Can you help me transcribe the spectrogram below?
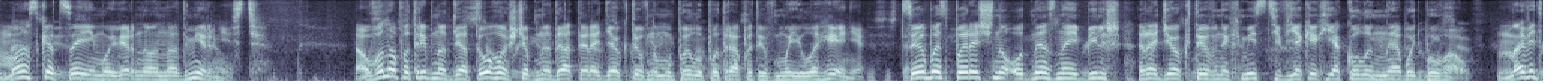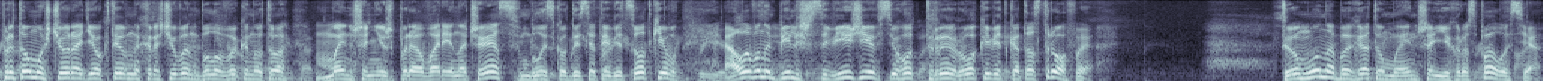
Маска це ймовірно надмірність. Вона потрібна для того, щоб не дати радіоактивному пилу потрапити в мої легені. Це безперечно одне з найбільш радіоактивних місць, в яких я коли-небудь бував. Навіть при тому, що радіоактивних речовин було викинуто менше ніж при аварії на ЧАЕС, близько 10%, але вони більш свіжі всього три роки від катастрофи. Тому набагато менше їх розпалося.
